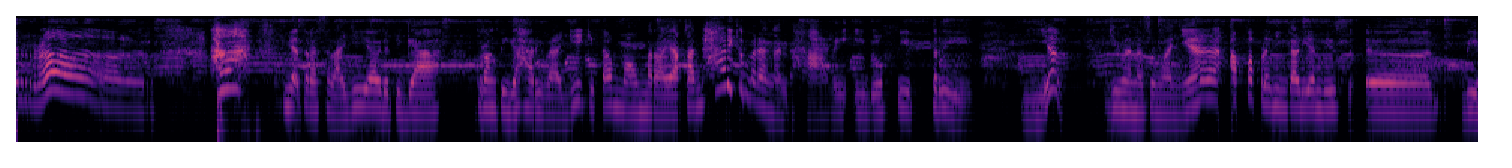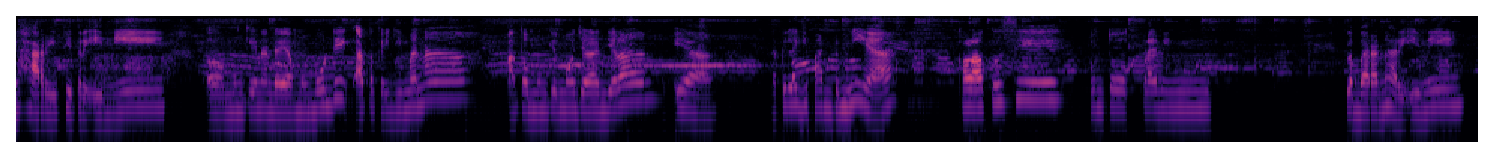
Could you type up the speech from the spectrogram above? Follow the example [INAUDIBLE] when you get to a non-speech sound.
Horor. Hah, nggak terasa lagi ya udah tiga kurang tiga hari lagi kita mau merayakan hari kemenangan hari Idul Fitri. Yap, gimana semuanya? Apa planning kalian di eh, di hari Fitri ini? Eh, mungkin ada yang mau mudik atau kayak gimana? Atau mungkin mau jalan-jalan? Ya, tapi lagi pandemi ya kalau aku sih untuk planning lebaran hari ini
